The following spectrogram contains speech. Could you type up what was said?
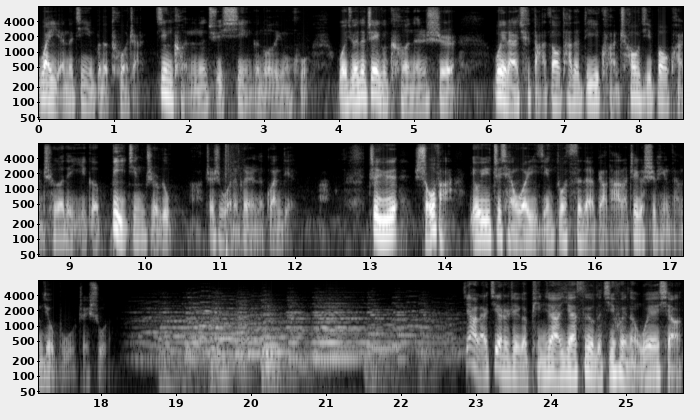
外延的进一步的拓展，尽可能的去吸引更多的用户。我觉得这个可能是未来去打造它的第一款超级爆款车的一个必经之路啊，这是我的个人的观点啊。至于手法，由于之前我已经多次的表达了，这个视频咱们就不赘述了。接下来借着这个评价 ES 六的机会呢，我也想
